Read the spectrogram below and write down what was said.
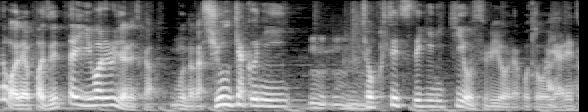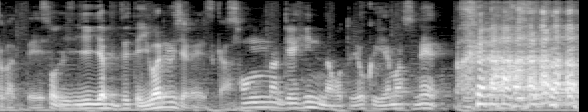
だからねやっぱり絶対言われるじゃないですか。もうなんか集客にうんうん。直接的に寄与するようなことをやれとかって、そうですいや絶対言われるじゃないですか。そんな下品なことよく言えますね。あ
